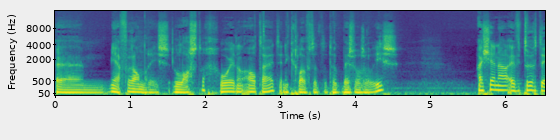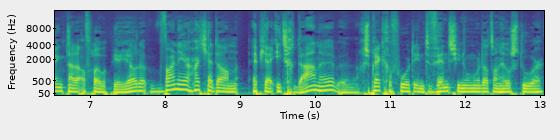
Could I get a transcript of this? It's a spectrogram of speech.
um, ja, veranderen is lastig, hoor je dan altijd. En ik geloof dat dat ook best wel zo is. Als jij nou even terugdenkt naar de afgelopen periode, wanneer had jij dan, heb jij iets gedaan, hè? een gesprek gevoerd, interventie noemen we dat dan heel stoer,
